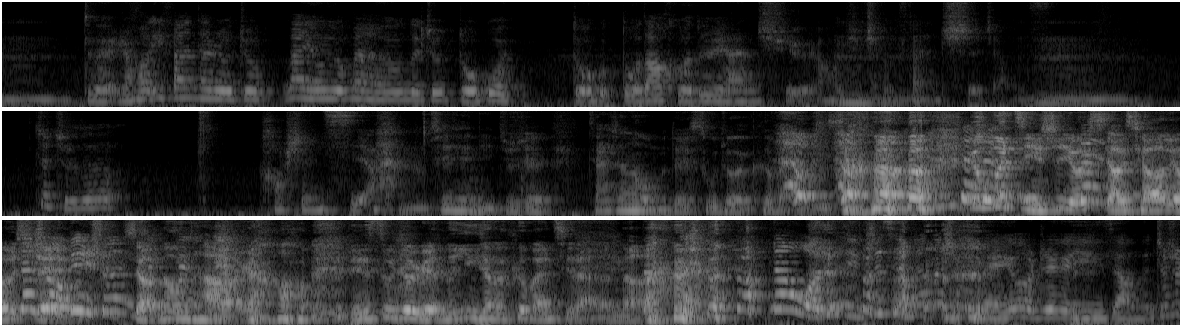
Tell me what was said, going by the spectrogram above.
嗯对，然后一翻他就就慢悠悠慢悠悠的就躲过躲过躲到河对岸去，然后去盛饭吃这样子，嗯就觉得好神奇啊！嗯，谢谢你，就是加深了我们对苏州的刻板印象。又不仅是有小桥流但是我跟你说水、小弄堂，然后连苏州人的印象都刻板起来了呢。但我自己之前真的是没有这个印象的，就是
